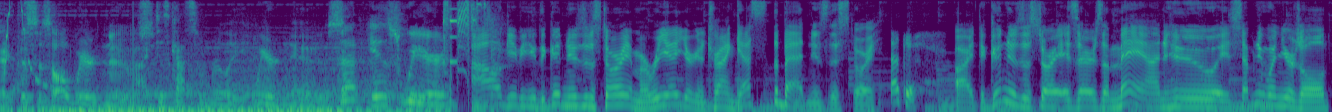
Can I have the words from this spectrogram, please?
Okay, this is all weird news. I just got some really weird news. That is weird. I'll give you the good news of the story, and Maria, you're going to try and guess the bad news of the story. Okay. All right, the good news of the story is there's a man who is 71 years old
